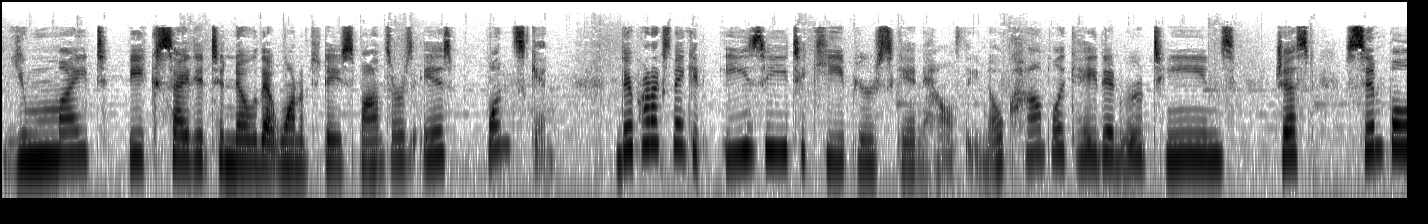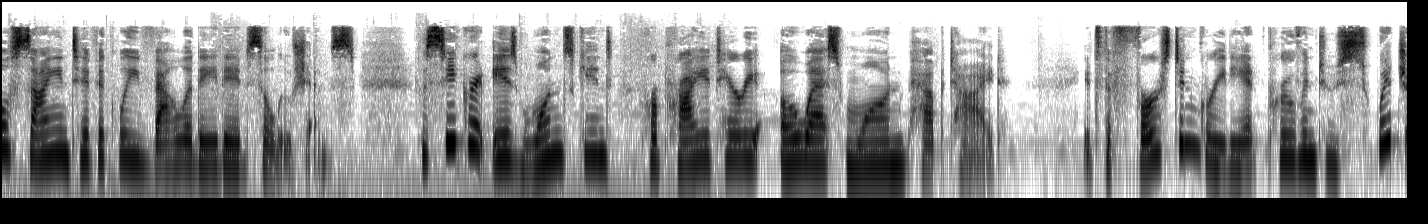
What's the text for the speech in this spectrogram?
you might be excited to know that one of today's sponsors is OneSkin. Their products make it easy to keep your skin healthy. No complicated routines just simple, scientifically validated solutions. The secret is OneSkin's proprietary OS1 peptide. It's the first ingredient proven to switch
